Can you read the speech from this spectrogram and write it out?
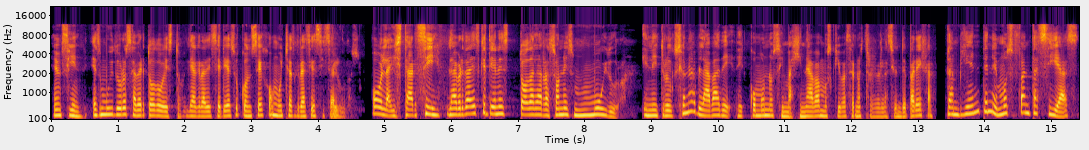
En fin, es muy duro saber todo esto. Le agradecería su consejo. Muchas gracias y saludos. Hola, Istar. Sí, la verdad es que tienes toda la razón. Es muy duro. En la introducción hablaba de, de, cómo nos imaginábamos que iba a ser nuestra relación de pareja. También tenemos fantasías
